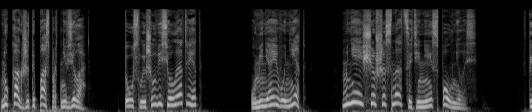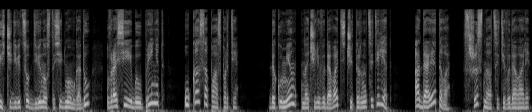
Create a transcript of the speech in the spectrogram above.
«Ну как же ты паспорт не взяла?» то услышал веселый ответ. «У меня его нет. Мне еще шестнадцати не исполнилось». В 1997 году в России был принят указ о паспорте. Документ начали выдавать с 14 лет, а до этого с 16 выдавали.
